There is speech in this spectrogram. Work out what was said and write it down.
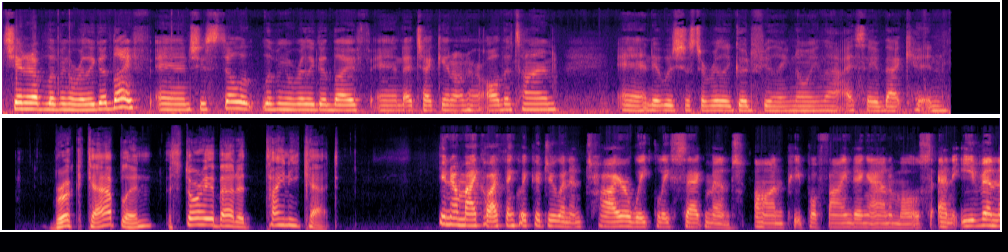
she ended up living a really good life, and she's still living a really good life. And I check in on her all the time and it was just a really good feeling knowing that I saved that kitten. Brooke Kaplan, a story about a tiny cat. You know, Michael, I think we could do an entire weekly segment on people finding animals and even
